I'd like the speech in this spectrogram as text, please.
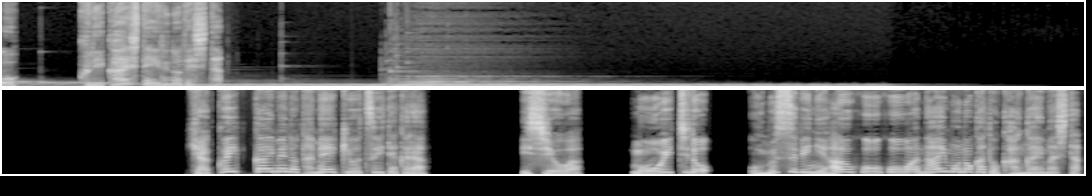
を繰り返しているのでした。101回目のため息をついてから石尾はもう一度おむすびに合う方法はないものかと考えました。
